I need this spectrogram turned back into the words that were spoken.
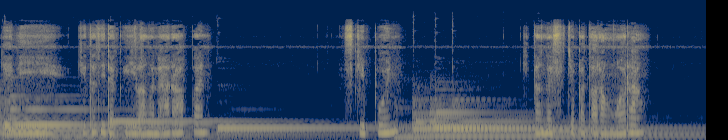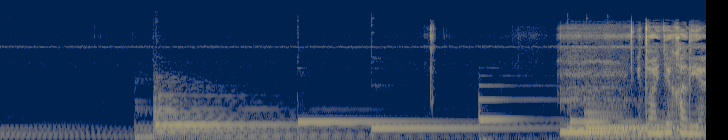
Jadi kita tidak kehilangan harapan. Meskipun kita nggak secepat orang-orang. aja kali ya.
